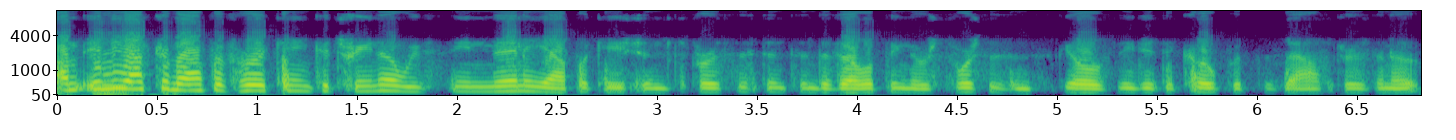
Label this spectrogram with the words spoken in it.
Um, in the aftermath of Hurricane Katrina, we've seen many applications for assistance in developing the resources and skills needed to cope with disasters, and a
